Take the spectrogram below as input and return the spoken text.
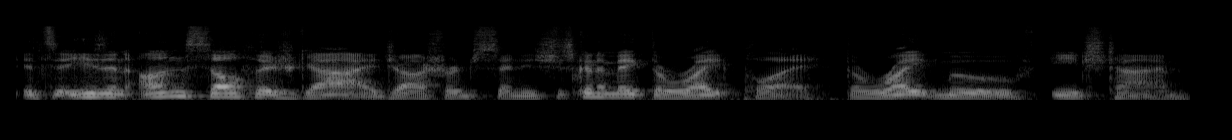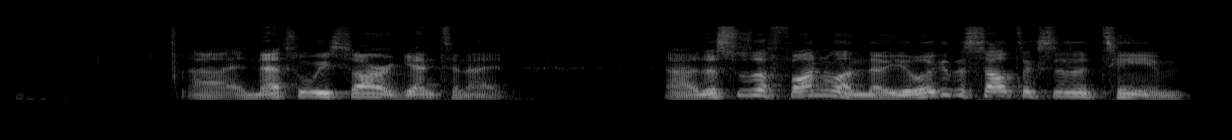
It's he's an unselfish guy, Josh Richardson. He's just going to make the right play, the right move each time, uh, and that's what we saw again tonight. Uh, this was a fun one though. You look at the Celtics as a team.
